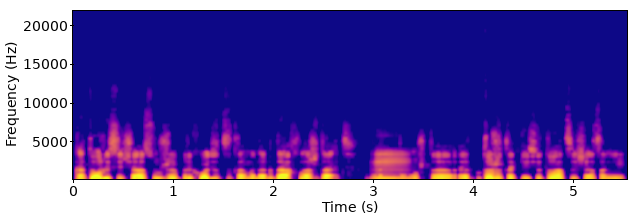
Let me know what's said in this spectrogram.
который сейчас уже приходится там иногда охлаждать. да, М. потому что это тоже такие ситуации сейчас, они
